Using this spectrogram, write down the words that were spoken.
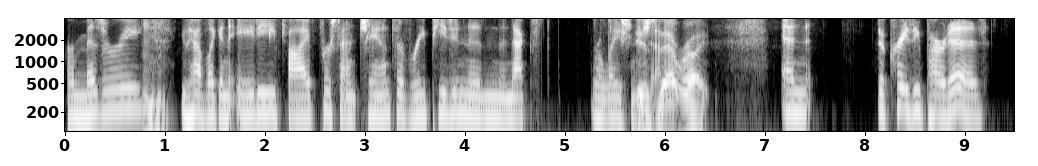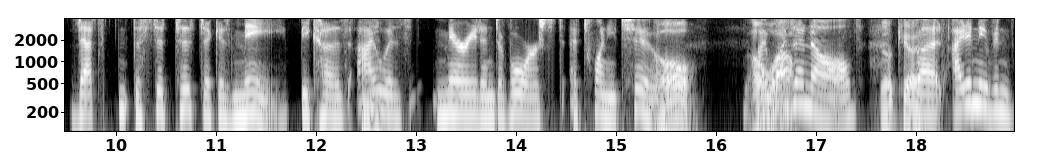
or misery, you have like an 85% chance of repeating it in the next relationship. Is that right? And the crazy part is that's the statistic is me because I was married and divorced at 22. Oh. Oh I wow. was annulled, Okay. but I didn't even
